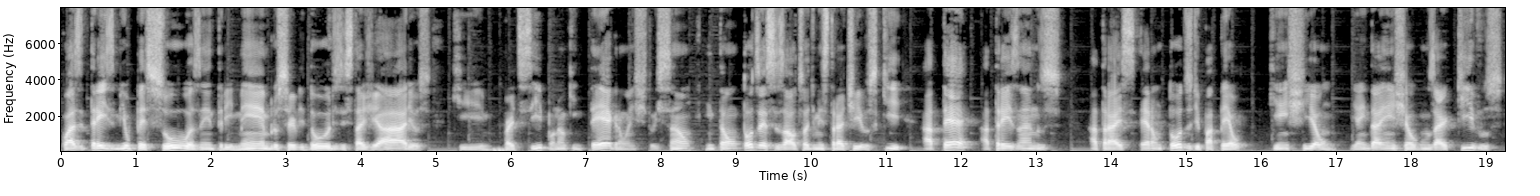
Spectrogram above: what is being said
quase 3 mil pessoas entre membros, servidores, estagiários que participam, né, que integram a instituição. Então, todos esses autos administrativos que até há três anos atrás eram todos de papel, que enchiam e ainda enchem alguns arquivos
